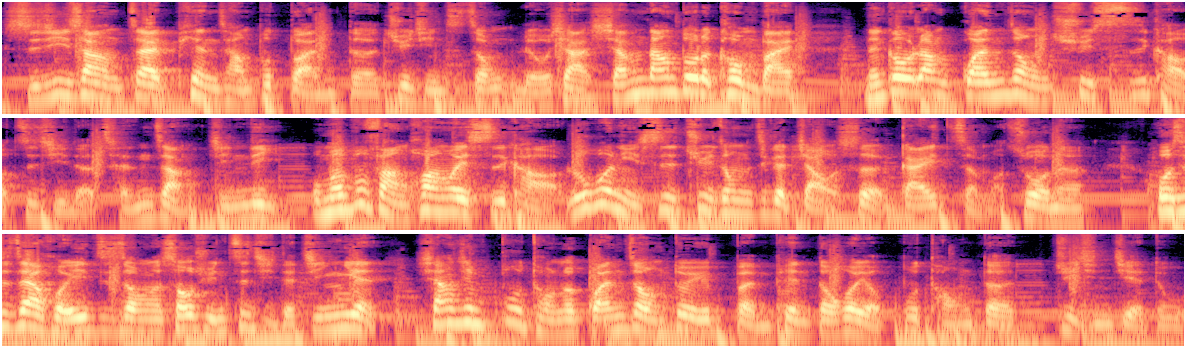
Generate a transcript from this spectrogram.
实际上在片长不短的剧情之中留下相当多的空白，能够让观众去思考自己的成长经历。我们不妨换位思考，如果你是剧中的这个角色，该怎么做呢？或是在回忆之中呢，搜寻自己的经验。相信不同的观众对于本片都会有不同的剧情解读，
